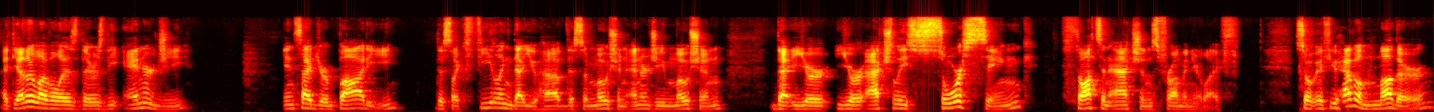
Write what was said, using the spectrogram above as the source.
At the other level is there's the energy inside your body, this like feeling that you have, this emotion, energy, motion that you're you're actually sourcing thoughts and actions from in your life. So if you have a mother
